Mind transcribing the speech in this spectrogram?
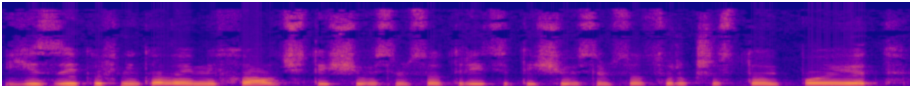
Языков Николай Михайлович, 1803-1846 поэт.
